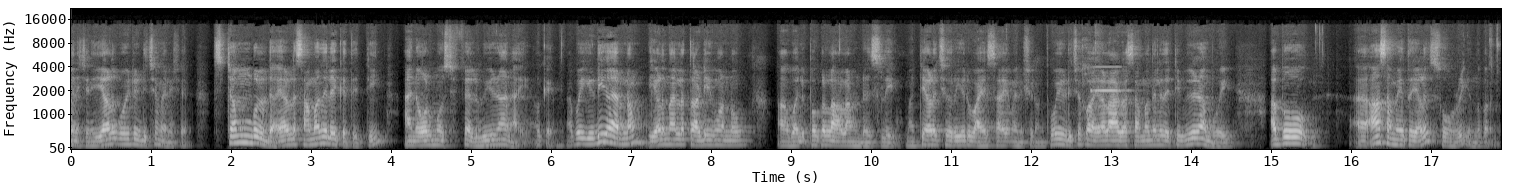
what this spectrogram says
മനുഷ്യൻ ഇയാൾ പോയിട്ട് ഇടിച്ച മനുഷ്യൻ സ്റ്റംബിൾഡ് അയാളുടെ സമനിലേക്ക് തെറ്റി ആൻഡ് ഓൾമോസ്റ്റ് ഫെൽ വീഴാനായി. ഓക്കെ അപ്പോൾ ഇടി കാരണം ഇയാൾ നല്ല തടിയും വണ്ണവും വലുപ്പമൊക്കെയുള്ള വലിപ്പമൊക്കെ ആളാണ് ഡെസ്ലി. മറ്റേ ആൾ ചെറിയൊരു വയസ്സായ മനുഷ്യനാണ് പോയി ഇടിച്ചപ്പോൾ അയാൾ ആകെ സമനില തെറ്റി വീഴാൻ പോയി. അപ്പോൾ ആ സമയത്ത് അയാൾ സോറി എന്ന് പറഞ്ഞു.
